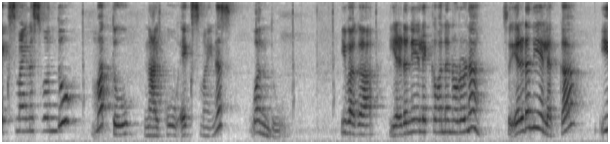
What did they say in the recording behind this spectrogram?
ಎಕ್ಸ್ ಮೈನಸ್ ಒಂದು ಮತ್ತು ನಾಲ್ಕು ಎಕ್ಸ್ ಮೈನಸ್ ಒಂದು. ಇವಾಗ ಎರಡನೆಯ ಲೆಕ್ಕವನ್ನು ನೋಡೋಣ. ಸೊ ಎರಡನೆಯ ಲೆಕ್ಕ ಈ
